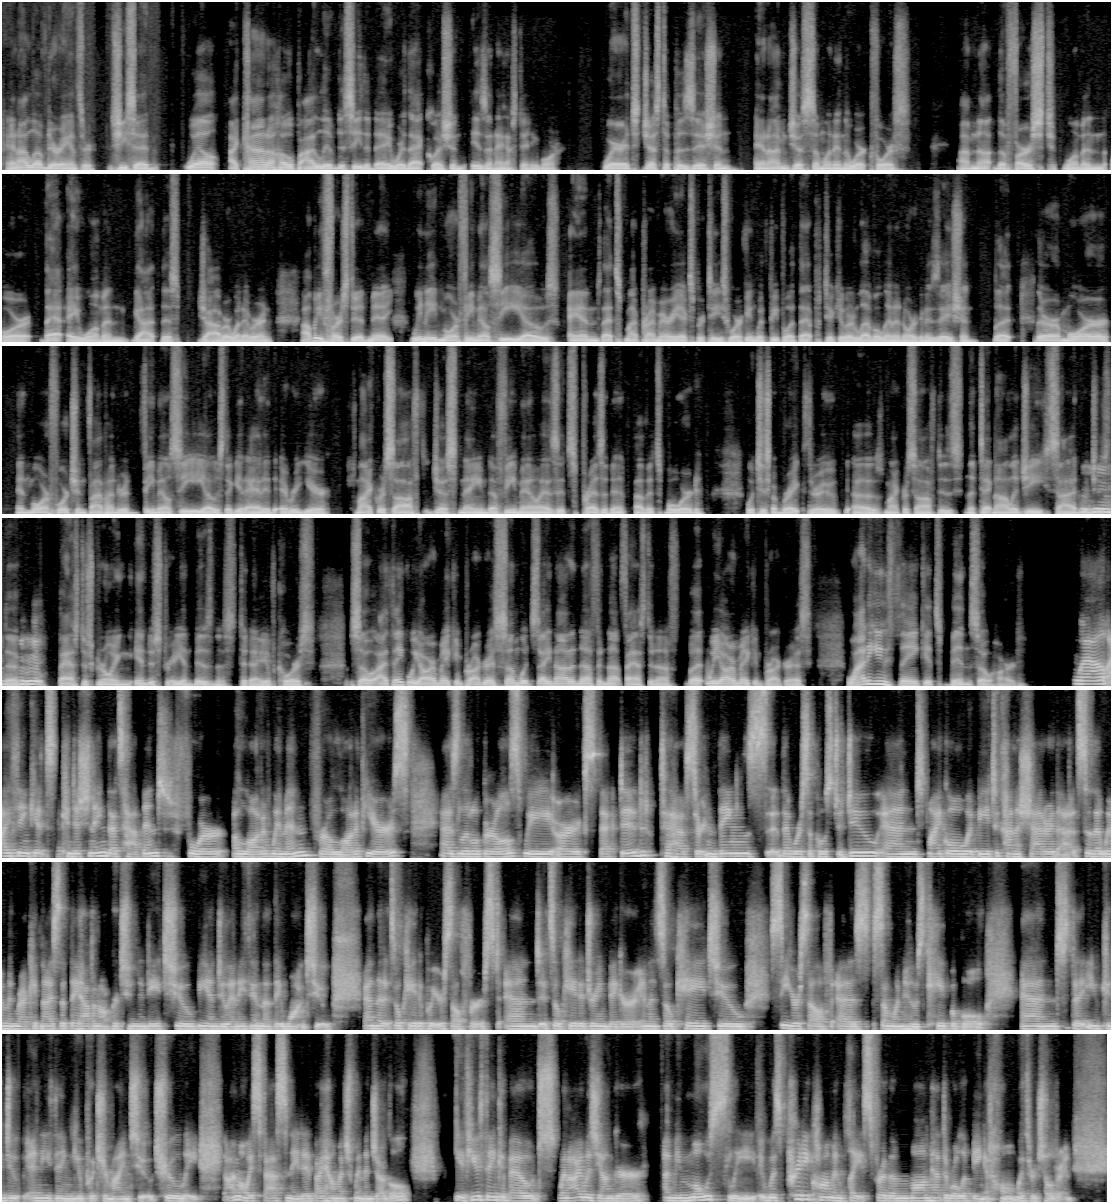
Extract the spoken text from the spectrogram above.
And I loved her answer. She said, Well, I kind of hope I live to see the day where that question isn't asked anymore, where it's just a position and I'm just someone in the workforce. I'm not the first woman or that a woman got this job or whatever. And I'll be first to admit we need more female CEOs. And that's my primary expertise working with people at that particular level in an organization. But there are more and more Fortune 500 female CEOs that get added every year. Microsoft just named a female as its president of its board, which is a breakthrough. Uh, Microsoft is the technology side, which mm-hmm, is the mm-hmm. fastest growing industry in business today, of course. So I think we are making progress. Some would say not enough and not fast enough, but we are making progress. Why do you think it's been so hard? Well, I think it's conditioning that's happened for a lot of women for a lot of years. As little girls, we are expected to have certain things that we're supposed to do. And my goal would be to kind of shatter that so that women recognize that they have an opportunity to be and do anything that they want to, and that it's okay to put yourself first, and it's okay to dream bigger, and it's okay to see yourself as someone who's capable, and that you can do anything you put your mind to to, truly. I'm always fascinated by how much women juggle. If you think about when I was younger, I mean, mostly it was pretty commonplace for the mom had the role of being at home with her children.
